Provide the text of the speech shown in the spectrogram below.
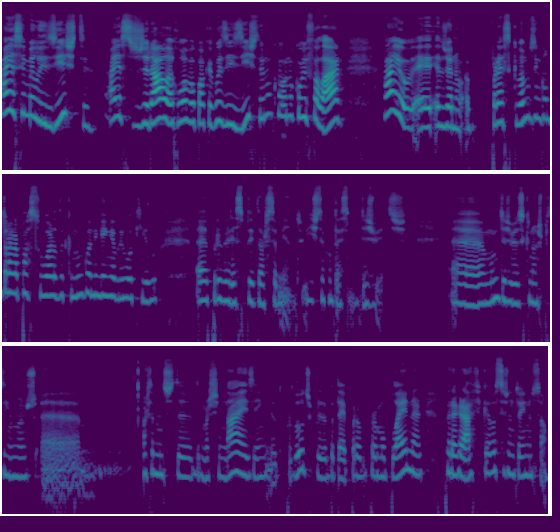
Ah, esse e-mail existe? Ah, esse geral, arroba, qualquer coisa existe? Eu nunca, eu nunca ouvi falar. Ah, eu, é, é do género, parece que vamos encontrar a password que nunca ninguém abriu aquilo uh, para ver esse pedido de orçamento. E isto acontece muitas vezes. Uh, muitas vezes que nós pedimos uh, orçamentos de, de, merchandising, de produtos, por exemplo, até para, para o meu planner, para gráfica, vocês não têm noção.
